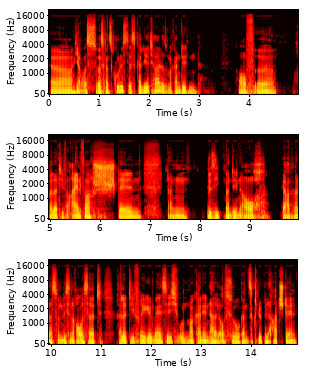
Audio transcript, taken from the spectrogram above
Ja, was, was ganz cool ist, der skaliert halt, also man kann den auf äh, relativ einfach stellen, dann besiegt man den auch ja, wenn man das so ein bisschen raus hat, relativ regelmäßig und man kann ihn halt auf so ganz knüppelhart stellen,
